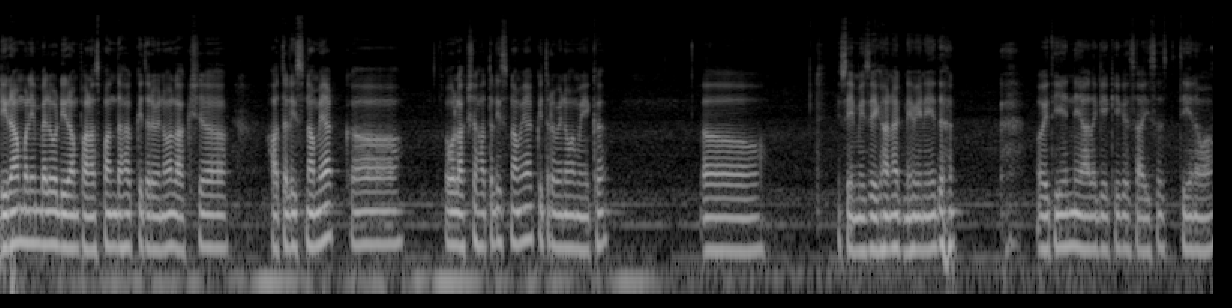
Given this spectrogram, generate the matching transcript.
ඩිරම්වලින් බැලෝ ඩිරම් පනස් පන්දහක් විතර වෙනවා. ලක්ෂ හතලිස් නමයක් ඕ uh, ලක්ෂ හතලිස් නමයක් විතර වෙනවා මේක. එසේ මෙසේ ගණක් නෙවෙ නේද? ඔය තියෙන්නේ යාලගේ එක එක සයිසස් තියෙනවා.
